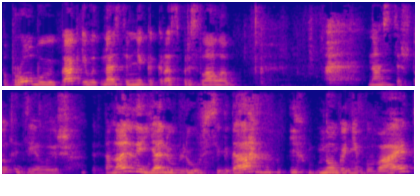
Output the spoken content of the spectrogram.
попробую, как. И вот Настя мне как раз прислала Настя, что ты делаешь? Тональные я люблю всегда. Их много не бывает.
